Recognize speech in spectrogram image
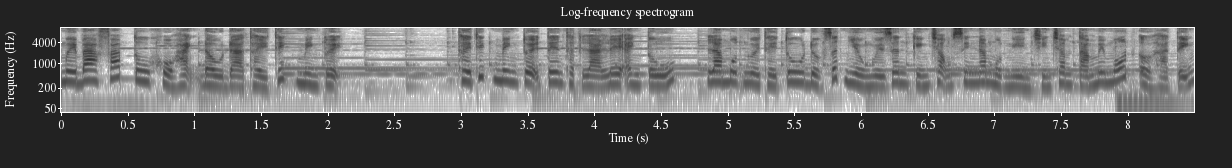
13 pháp tu khổ hạnh đầu đà thầy Thích Minh Tuệ. Thầy Thích Minh Tuệ tên thật là Lê Anh Tú, là một người thầy tu được rất nhiều người dân kính trọng sinh năm 1981 ở Hà Tĩnh.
